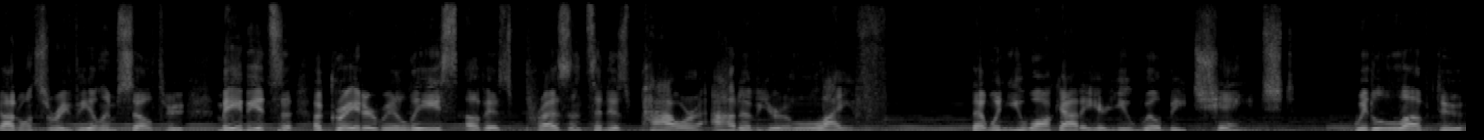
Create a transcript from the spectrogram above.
God wants to reveal himself through. Maybe it's a, a greater release of his presence and his power out of your life. That when you walk out of here, you will be changed. We'd love to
